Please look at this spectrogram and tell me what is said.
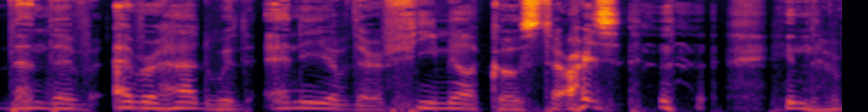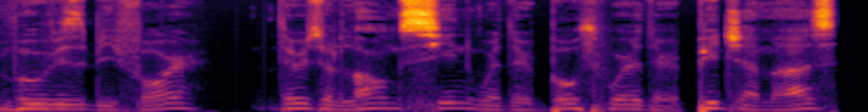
than they've ever had with any of their female co stars in their movies before. There's a long scene where they both wear their pajamas,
